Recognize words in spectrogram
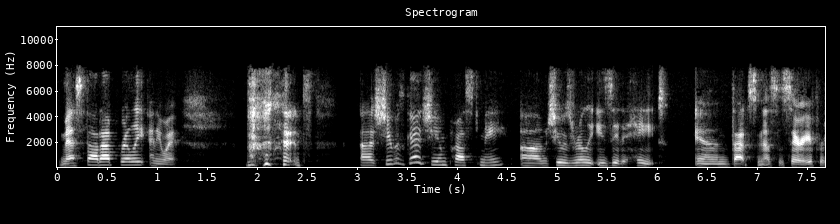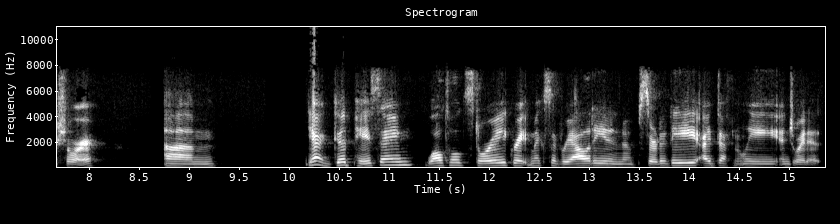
mess that up? Really? Anyway, but uh, she was good. She impressed me. Um, she was really easy to hate, and that's necessary for sure. Um, yeah, good pacing, well told story, great mix of reality and absurdity. I definitely enjoyed it.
